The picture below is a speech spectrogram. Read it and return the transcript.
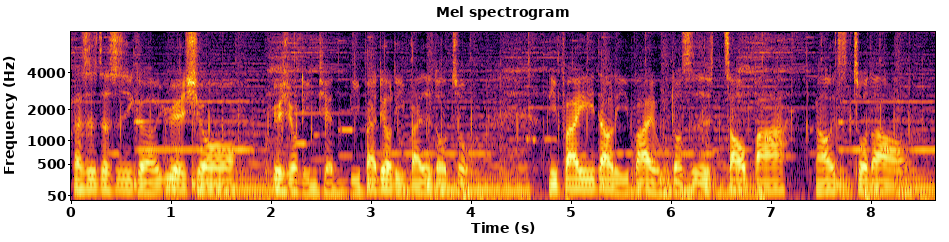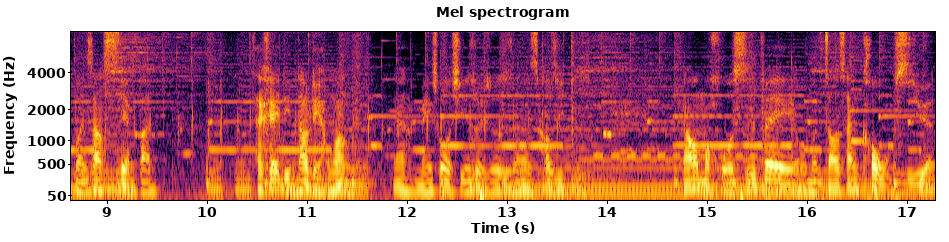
但是这是一个月休月休零天，礼拜六礼拜日都做，礼拜一到礼拜五都是朝八，然后一直做到晚上十点半，才可以领到两万五。嗯，没错，薪水就是真的超级低。然后我们伙食费，我们早餐扣五十元，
